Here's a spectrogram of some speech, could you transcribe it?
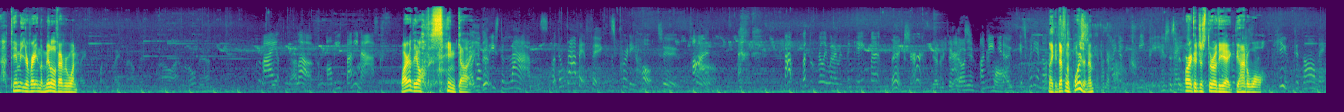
Ah, damn it, you're right in the middle of everyone. I mean, you know, it's really a I could definitely poison him. kind of creepy and dangerous Or I could just throw the egg behind a wall. cute, disarming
